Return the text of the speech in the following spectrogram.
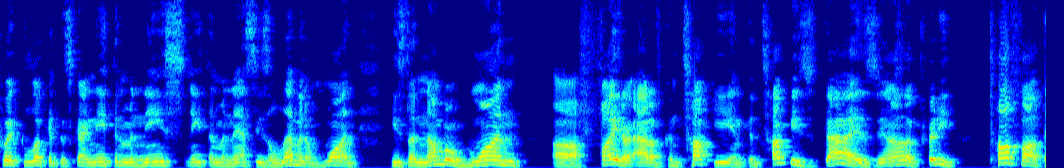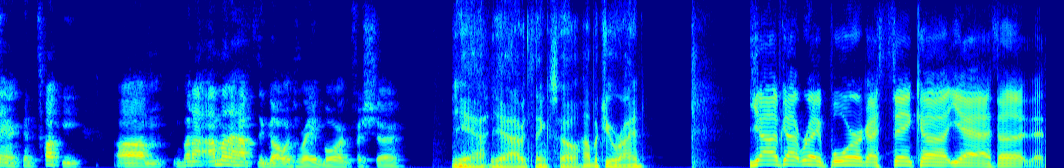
quick look at this guy, Nathan Maness. Nathan Maness, he's 11 and one. He's the number one uh, fighter out of Kentucky, and Kentucky's guys, you know, they're pretty tough out there in Kentucky. Um, but I, I'm gonna have to go with Ray Borg for sure. yeah, yeah, I would think so. How about you, Ryan? Yeah, I've got Ray Borg. I think, uh, yeah, the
